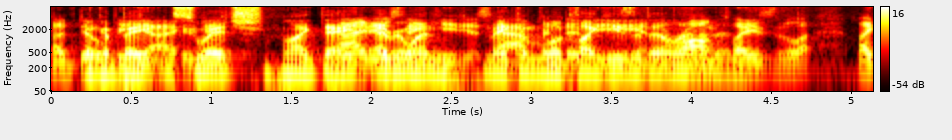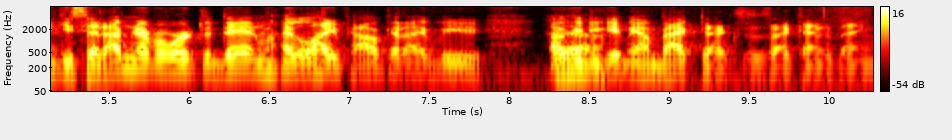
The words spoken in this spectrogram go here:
a dopey Like a bait guy and switch. like they Just, I just everyone think he just make him look like he's a in villain. the wrong and then- place. Like you said, I've never worked a day in my life. How could I be? How could you get me on back taxes? That kind of thing.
